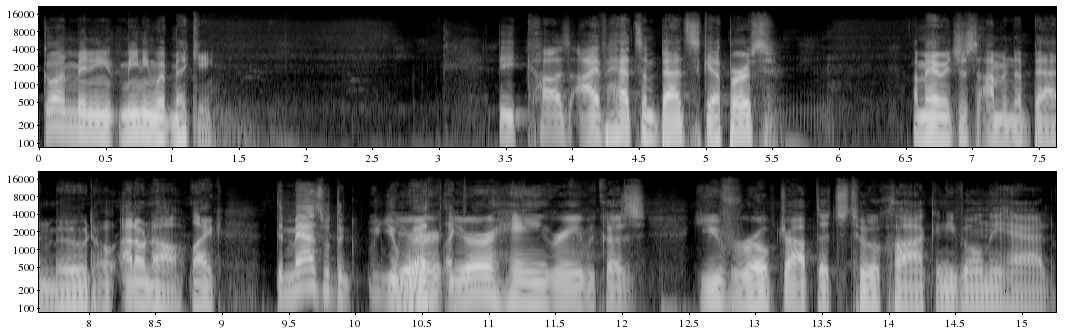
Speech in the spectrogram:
going meeting meeting with Mickey. Because I've had some bad skippers. Or maybe it's just I'm in a bad mood. Oh, I don't know. Like the mass with the you're, You're, with, like you're hangry because you've rope dropped. It's two o'clock and you've only had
